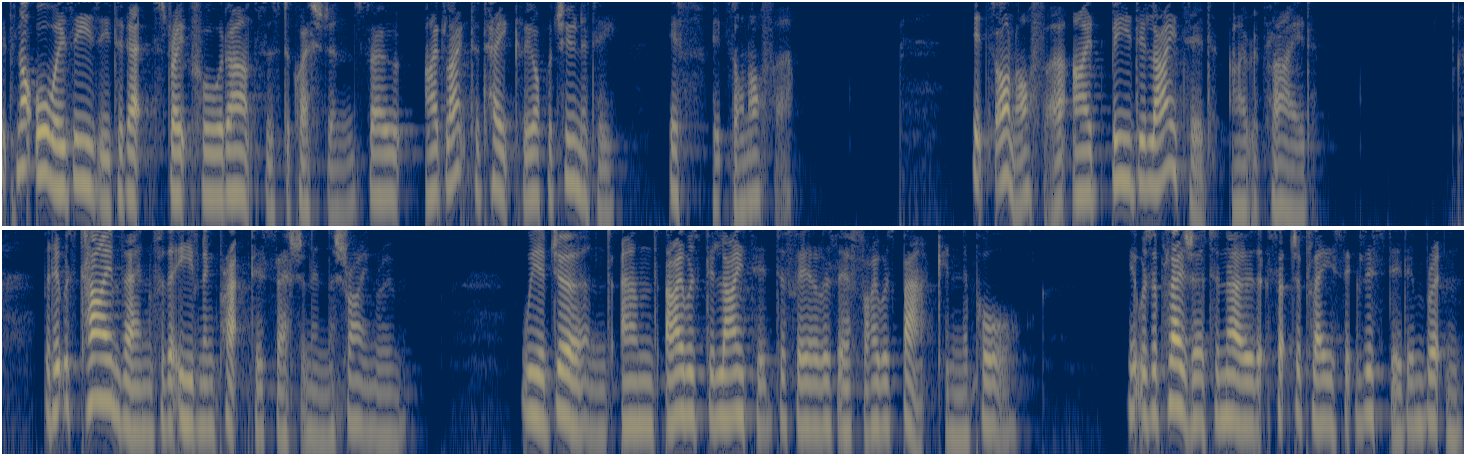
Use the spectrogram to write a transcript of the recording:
it's not always easy to get straightforward answers to questions, so I'd like to take the opportunity if it's on offer. It's on offer, I'd be delighted, I replied. But it was time then for the evening practice session in the shrine room. We adjourned, and I was delighted to feel as if I was back in Nepal. It was a pleasure to know that such a place existed in Britain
